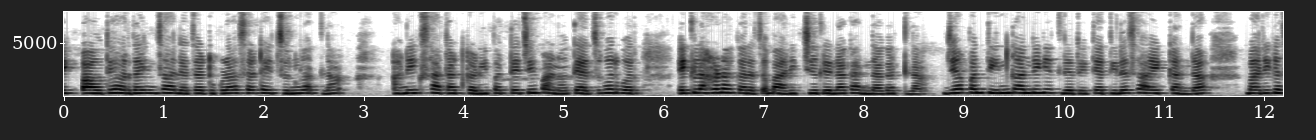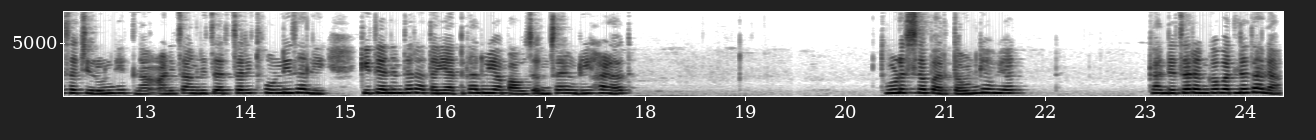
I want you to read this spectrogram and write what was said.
एक पाव ते अर्धा इंच आल्याचा तुकडा असा ठेचून घातला आणि एक सात आठ कढीपत्त्याची पानं त्याचबरोबर एक लहान आकाराचा बारीक चिरलेला कांदा घातला. जे आपण तीन कांदे घेतले होते त्यातीलच हा एक कांदा बारीक असा चिरून घेतला आणि चांगली चरचरीत फोडणी झाली की त्यानंतर आता यात घालूया पाव चमचा एवढी हळद थोडंसं परतवून घेऊयात. कांद्याचा रंग बदलत आला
